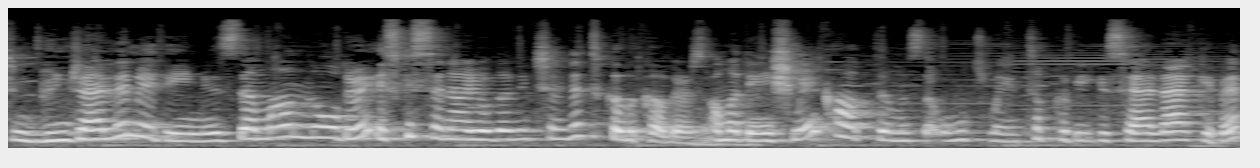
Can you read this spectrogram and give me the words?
Şimdi güncellemediğimiz zaman ne oluyor? Eski senaryoların içinde tıkalı kalıyoruz. Ama değişmeye kalktığımızda unutmayın tıpkı bilgisayarlar gibi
